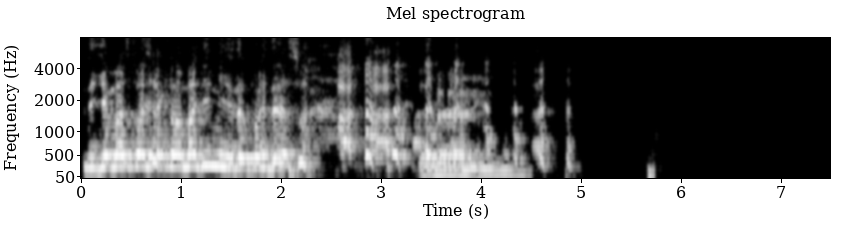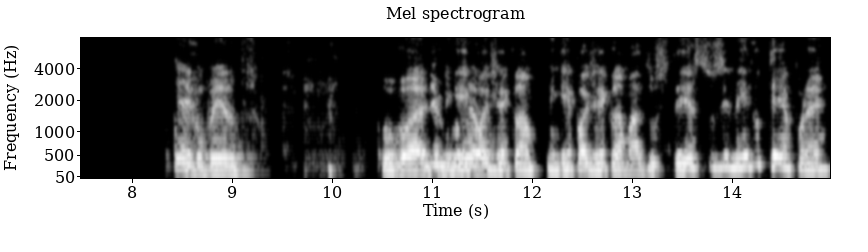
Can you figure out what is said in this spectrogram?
Ninguém mais pode reclamar de mim depois dessa. E aí, companheiros? Ô, Vande, ninguém, pode reclamar, ninguém pode reclamar dos textos e nem do tempo, né?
